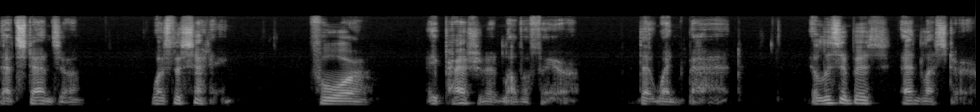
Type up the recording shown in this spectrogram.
that stanza, was the setting for a passionate love affair that went bad. Elizabeth and Leicester.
